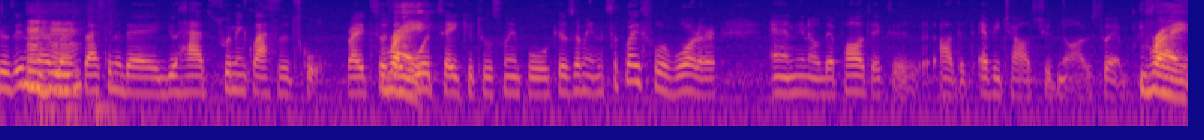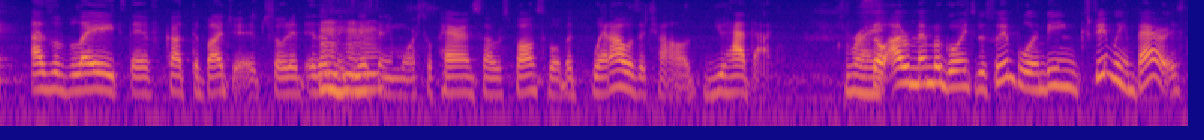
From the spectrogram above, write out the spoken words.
Because in the Netherlands back in the day, you had swimming classes at school, right? So Right. they would take you to a swimming pool because I mean it's a place full of water, and you know their politics is are that every child should know how to swim Right. as of late they've cut the budget so that it doesn't Mm-hmm. exist anymore so parents are responsible but when i was a child you had that Right. so i remember going to the swimming pool and being extremely embarrassed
